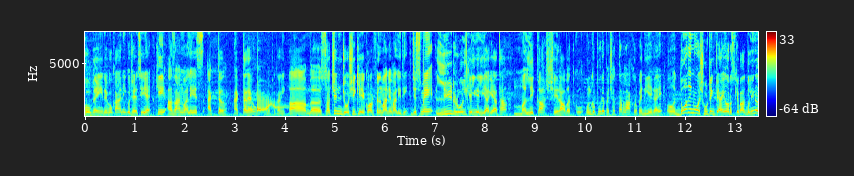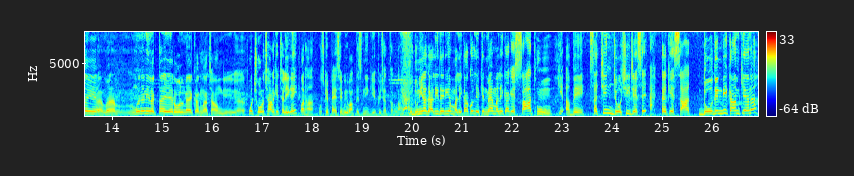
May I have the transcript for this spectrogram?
हो गई। देखो कहानी कुछ ऐसी है कि अजान वाले इस एक्टर एक्टर है वो पता नहीं। आ, सचिन जोशी की एक और फ़िल्म आने वाली थी जिसमें लीड रोल के लिए लिया गया था मल्लिका शेरावत को। उनको पूरे 75 लाख रुपए दिए गए। दो दिन वो शूटिंग पे आई और उसके बाद बोली ना मुझे नहीं लगता ये रोल मैं करना चाहूँगी। वो छोड़ छाड़ के चली गई और हाँ उसके पैसे भी वापस नहीं किए पिछहत्तर लाख। तो दुनिया गाली दे रही है मल्लिका को लेकिन मैं मल्लिका के साथ हूँ कि अबे सचिन जोशी जैसे एक्टर के साथ दो दिन भी काम किया ना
